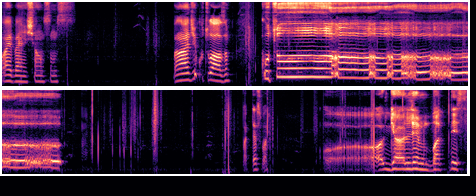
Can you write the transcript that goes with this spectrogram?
Vay ben şansımız. Bana acil kutu lazım. Kutu. Patates var. Oo, geldim patates.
